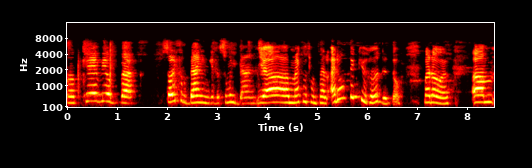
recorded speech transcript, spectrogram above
Okay, we are back. Sorry for the banging. There's so many bangs. Yeah, microphone fell. I don't think you heard it though. But oh well. Um,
